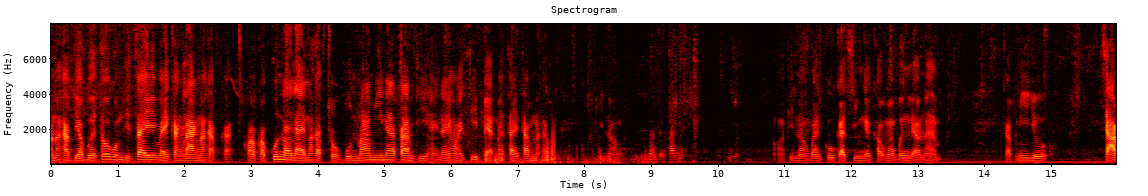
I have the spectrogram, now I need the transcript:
0 0 9นะครับ เดี๋ยวเบอร์โทรผมติดใส่ไว้ข้างล่างนะครับก็ขอขอบคุณหลายๆนะครับ โชคบุญมามีหน้าฟาร์มที่ให้นายหอยที่แปดมาถ่ายทำนะครับ พี่น้องน่าจะทางไหนผู้กระถิ่นออ๋อพี่น้องบ้านกู้กัดซิงกับเขามาเบิ้งแล้วนะครับ ครับ มีอยู่สาม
